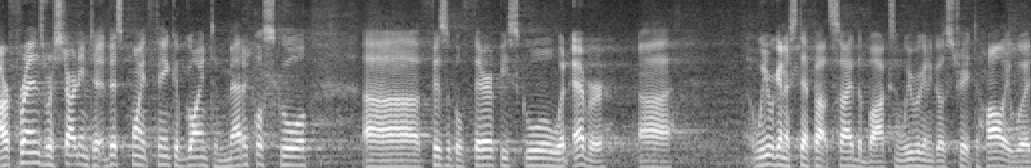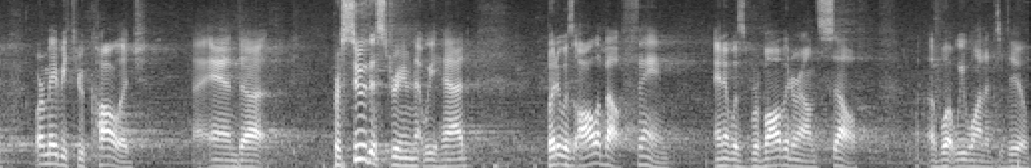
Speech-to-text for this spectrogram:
our friends were starting to, at this point, think of going to medical school, uh, physical therapy school, whatever, uh, we were going to step outside the box and we were going to go straight to Hollywood or maybe through college and uh, pursue this dream that we had but it was all about fame, and it was revolving around self of what we wanted to do.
